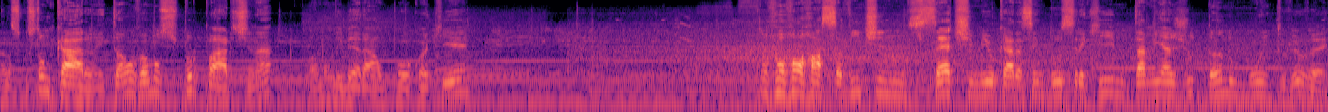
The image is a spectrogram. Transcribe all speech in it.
Elas custam caro, então vamos por parte, né? Vamos liberar um pouco aqui. Nossa, 27 mil, cara. Essa indústria aqui tá me ajudando muito, viu, velho?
